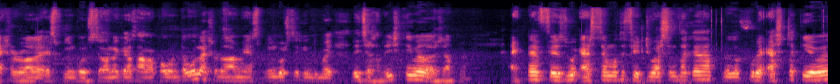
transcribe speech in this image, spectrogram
একশো ডলার এক্সপ্লেন করছি। অনেকে আছে, আমার কমেন্টটা বলে একশো ডলার আমি এক্সপ্লেন করছি, কিন্তু ভাই রিচ আসে রিচ কীভাবে আসে আপনার একটা ফেসবুক অ্যাডসের মধ্যে ফিফটি পার্সেন্ট থাকে আপনাকে পুরো অ্যাডসটা কীভাবে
